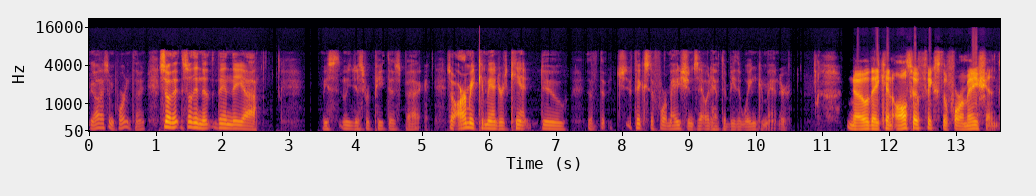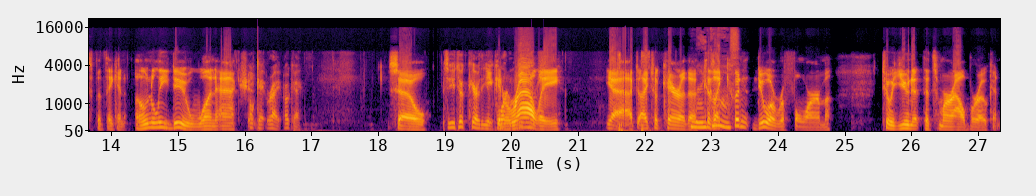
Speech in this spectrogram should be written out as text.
yeah, that's an important thing. So that so then the then the uh, we s- we just repeat this back. So army commanders can't do the, the fix the formations. That would have to be the wing commander. No, they can also fix the formations, but they can only do one action. Okay. Right. Okay. So So you took care of the you can important ones rally. Yeah, I, I took care of the because I couldn't do a reform to a unit that's morale broken.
